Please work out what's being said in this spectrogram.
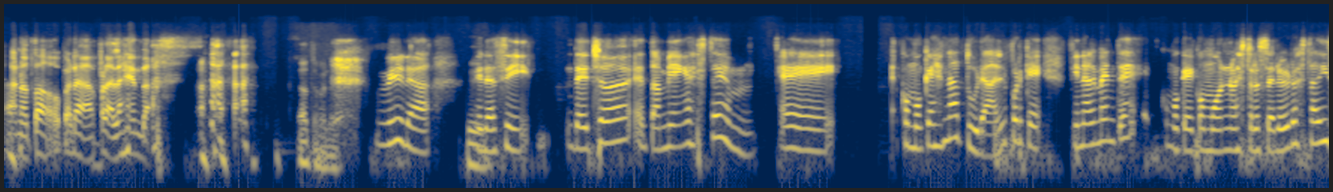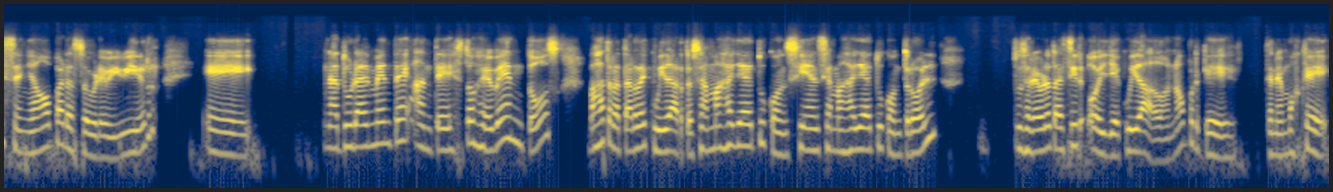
Anotado para, para la agenda. Mira, mira, sí. De hecho, eh, también este, mm, eh, como que es natural, porque finalmente, como que como nuestro cerebro está diseñado para sobrevivir, eh, naturalmente ante estos eventos vas a tratar de cuidarte, o sea, más allá de tu conciencia, más allá de tu control, tu cerebro te va a decir, oye, cuidado, ¿no? Porque tenemos que,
